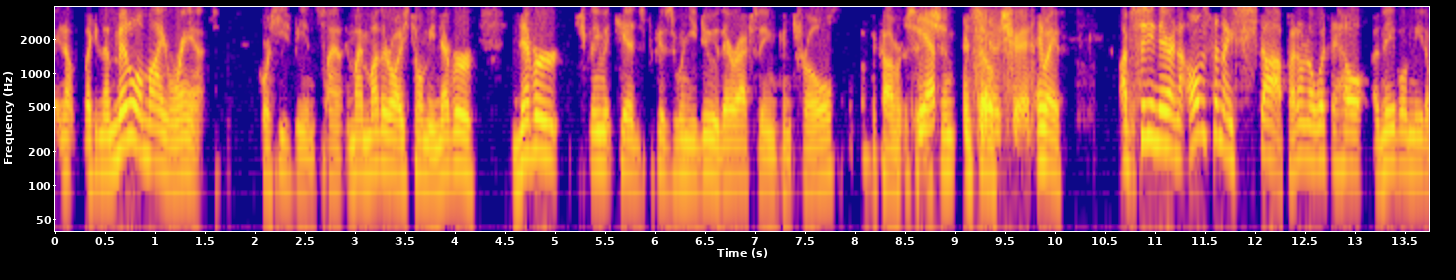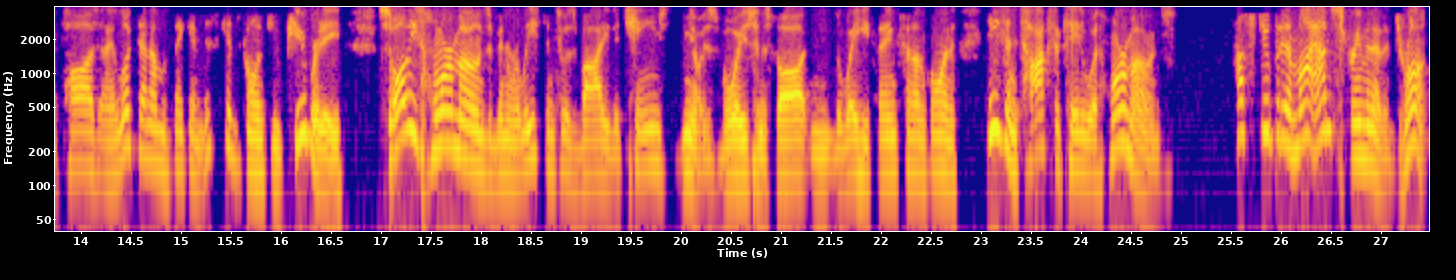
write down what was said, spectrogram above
you know, like in the middle of my rant. Of course, he's being silent. And my mother always told me never, never scream at kids because when you do, they're actually in control of the conversation. Yep, and so, so true. anyway, I'm sitting there and all of a sudden I stop. I don't know what the hell enabled me to pause. And I looked at him and thinking, this kid's going through puberty. So all these hormones have been released into his body to change, you know, his voice and his thought and the way he thinks. And I'm going, he's intoxicated with hormones. How stupid am I? I'm screaming at a drunk.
